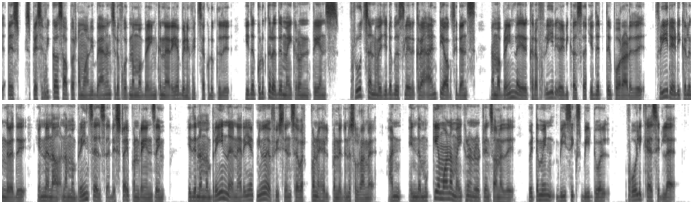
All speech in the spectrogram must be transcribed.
ஸ்பெசிஃபிக்காக சாப்பிட்ற மாதிரி பேலன்ஸ்டு ஃபுட் நம்ம பிரெயினுக்கு நிறைய பெனிஃபிட்ஸை கொடுக்குது. இதை கொடுக்கறது மைக்ரோ நியூட்ரியன்ஸ் ஃப்ரூட்ஸ் அண்ட் வெஜிடபிள்ஸில் இருக்கிற ஆன்டி ஆக்சிடென்ட்ஸ் நம்ம பிரெயினில் இருக்கிற ஃப்ரீ ரெடிக்கல்ஸை எதிர்த்து போராடுது. ஃப்ரீ ரெடிக்கலுங்கிறது என்னென்னா நம்ம பிரெயின் செல்ஸை டிஸ்ட்ராய் பண்ணுற என்சைம் இது நம்ம பிரெயினில் நிறைய நியூ எஃபிஷியன்ஸை ஒர்க் பண்ண ஹெல்ப் பண்ணுதுன்னு சொல்கிறாங்க அண்ட் இந்த முக்கியமான மைக்ரோ நியூட்ரியன்ஸ் ஆனது vitamin B six B twelve folic ஆசிடில்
